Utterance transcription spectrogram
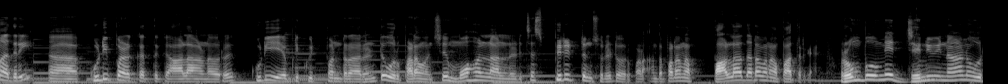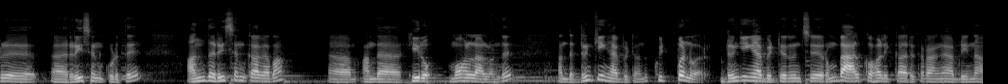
மாதிரி குடிப்பழக்கத்துக்கு ஆளானவர் குடியை எப்படி குவிட் பண்ணுறாருன்ட்டு ஒரு படம் வந்துச்சு. மோகன்லால் நடித்த ஸ்பிரிட்னு சொல்லிட்டு ஒரு படம். அந்த படம் நான் பல தடவை நான் பார்த்துருக்கேன். ரொம்பவுமே ஜென்யூனான ஒரு ரீசன் கொடுத்து அந்த ரீசனுக்காக தான் அந்த ஹீரோ மோகன்லால் வந்து அந்த ட்ரிங்கிங் ஹேபிட் வந்து குவிட் பண்ணுவார். ட்ரிங்கிங் ஹேபிட் இருந்துச்சு ரொம்ப ஆல்கஹாலிக்காக இருக்கிறாங்க அப்படின்னா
